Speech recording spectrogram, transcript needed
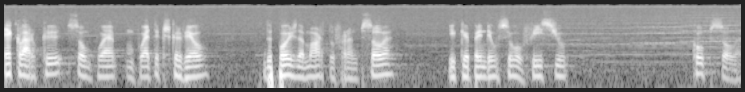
é claro que sou um poeta, um poeta que escreveu depois da morte do Fernando Pessoa e que aprendeu o seu ofício com Pessoa.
